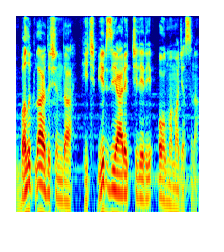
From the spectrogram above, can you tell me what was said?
balıklar dışında hiçbir ziyaretçileri olmamacasına.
